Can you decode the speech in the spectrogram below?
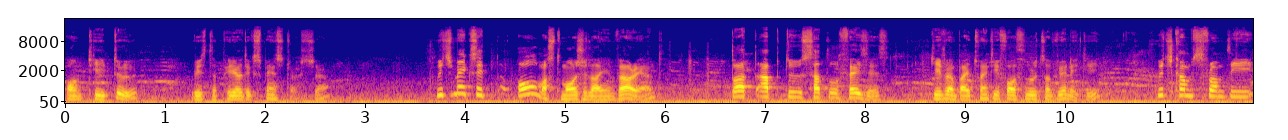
on T2 with the periodic spin structure, which makes it almost modular invariant, but up to subtle phases given by 24th roots of unity which comes from the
